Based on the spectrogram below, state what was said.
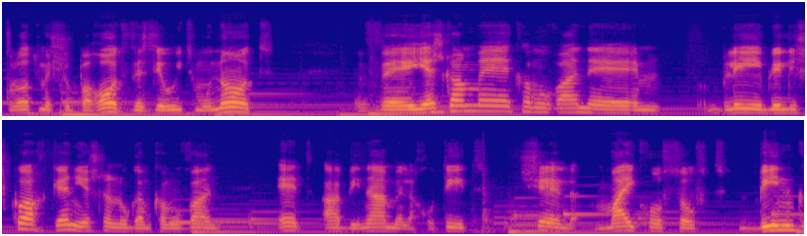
יכולות משופרות וזיהוי תמונות, ויש גם אה, כמובן, אה, בלי, בלי לשכוח, כן, יש לנו גם כמובן את הבינה המלאכותית של מייקרוסופט בינג,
